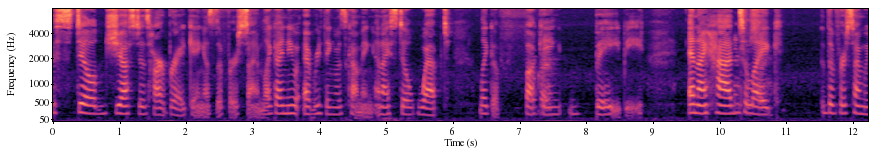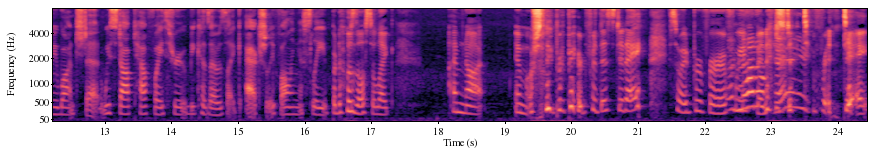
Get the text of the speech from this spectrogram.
still just as heartbreaking as the first time. Like I knew everything was coming and I still wept like a fucking baby. And I had to like the first time we watched it, we stopped halfway through because I was like actually falling asleep, but I was also like I'm not emotionally prepared for this today. So I'd prefer if I'm we finished okay. a different day.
